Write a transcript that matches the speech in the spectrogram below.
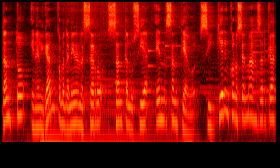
tanto en el GAM como también en el Cerro Santa Lucía en Santiago. Si quieren conocer más acerca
